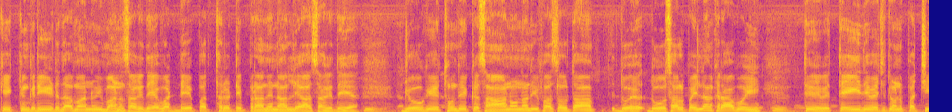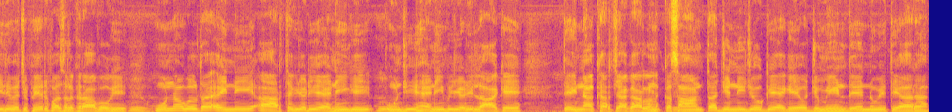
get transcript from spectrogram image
ਕਿ ਕੰਕਰੀਟ ਦਾ ਬੰਨ ਵੀ ਬਣ ਸਕਦੇ ਆ ਵੱਡੇ ਪੱਥਰ ਟਿੱਪਰਾਂ ਦੇ ਨਾਲ ਲਿਆ ਸਕਦੇ ਆ। ਜੋ ਕਿ ਇੱਥੋਂ ਦੇ ਕਿਸਾਨ ਉਹਨਾਂ ਦੀ ਫਸਲ ਤਾਂ 2 ਸਾਲ ਪਹਿਲਾਂ ਖਰਾਬ ਹੋਈ ਤੇ 23 ਦੇ ਵਿੱਚ ਤੋਂ 25 ਦੇ ਵਿੱਚ ਫੇਰ ਫਸਲ ਖਰਾਬ ਹੋ ਗਈ। ਉਹਨਾਂ ਕੋਲ ਤਾਂ ਇੰਨੀ ਆਰਥਿਕ ਜਿਹੜੀ ਹੈ ਨਹੀਂ ਗਈ ਪੂੰਜੀ ਹੈ ਨਹੀਂ ਵੀ ਜਿਹੜੀ ਲਾ ਕੇ ਤੇ ਇੰਨਾ ਖਰਚਾ ਕਰ ਲੈਣ। ਕਿਸਾਨ ਤਾਂ ਜਿੰਨੀ ਜੋਗੇ ਹੈਗੇ ਉਹ ਜ਼ਮੀਨ ਦੇਣ ਨੂੰ ਵੀ ਤਿਆਰ ਆ।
